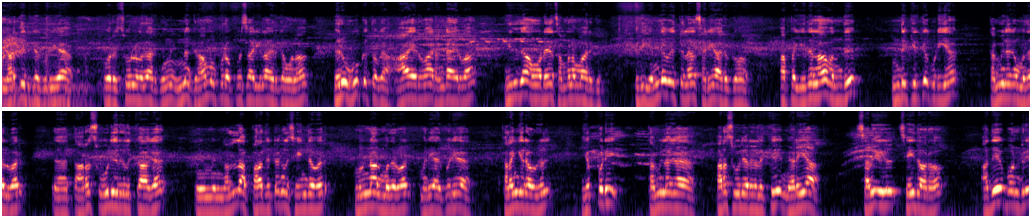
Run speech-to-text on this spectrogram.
நடத்தி இருக்கக்கூடிய ஒரு சூழ்நிலை தான் இருக்குங்க இன்னும் கிராமப்புற பூசாரிகளாக இருக்கவங்களாம் வெறும் ஊக்கத்தொகை ஆயிரரூவா ரெண்டாயிரரூவா இதுதான் அவங்களுடைய சம்பளமாக இருக்குது இது எந்த விதத்தில் சரியாக இருக்கும்? அப்போ இதெல்லாம் வந்து இன்றைக்கு இருக்கக்கூடிய தமிழக முதல்வர் அரசு ஊழியர்களுக்காக நல்ல பல திட்டங்களை செய்தவர் முன்னாள் முதல்வர் மரியாதைக்குரிய கலைஞர் அவர்கள் எப்படி தமிழக அரசு ஊழியர்களுக்கு நிறையா சலுகைகள் செய்தாரோ அதே போன்று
